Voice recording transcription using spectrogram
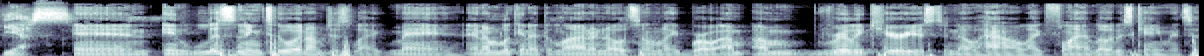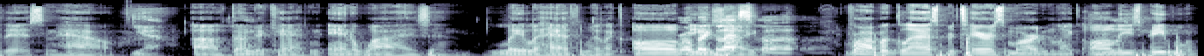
yes And in listening to it, I'm just like, man. And I'm looking at the liner notes, and I'm like, bro, I'm I'm really curious to know how like Flying Lotus came into this and how yeah uh, Thundercat and Anna Wise and Lalah Hathaway, like all Robert these like Robert Glasper, Terrace Martin, like all these people.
